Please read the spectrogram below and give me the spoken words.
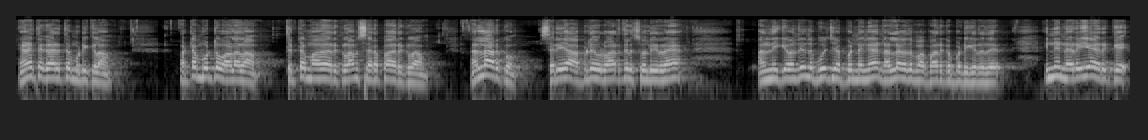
நினைத்த காரியத்தை முடிக்கலாம். வட்டம் போட்டு வாழலாம். திட்டமாக இருக்கலாம் சிறப்பாக இருக்கலாம். நல்லாயிருக்கும் சரியா? அப்படியே ஒரு வாரத்தில் சொல்லிடுறேன். அன்றைக்கி வந்து இந்த பூஜை பண்ணுங்க நல்ல விதமாக பார்க்கப்படுகிறது. இன்னும் நிறைய இருக்குது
